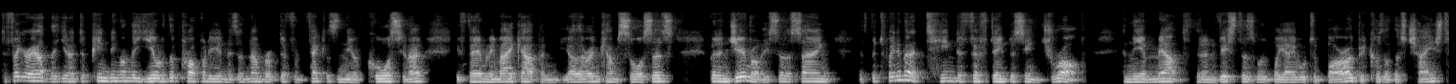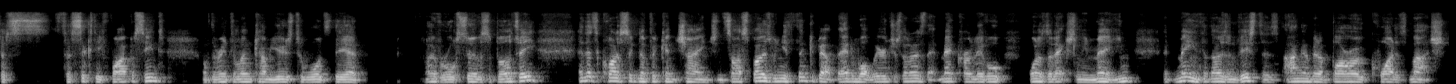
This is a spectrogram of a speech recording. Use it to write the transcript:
to figure out that, you know, depending on the yield of the property, and there's a number of different factors in there, of course, you know, your family makeup and your other income sources. But in general, he's sort of saying it's between about a 10 to 15% drop in the amount that investors will be able to borrow because of this change to, to 65% of the rental income used towards their overall serviceability. And that's quite a significant change. And so I suppose when you think about that and what we're interested in is that macro level, what does it actually mean? It means that those investors aren't going to be able to borrow quite as much,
